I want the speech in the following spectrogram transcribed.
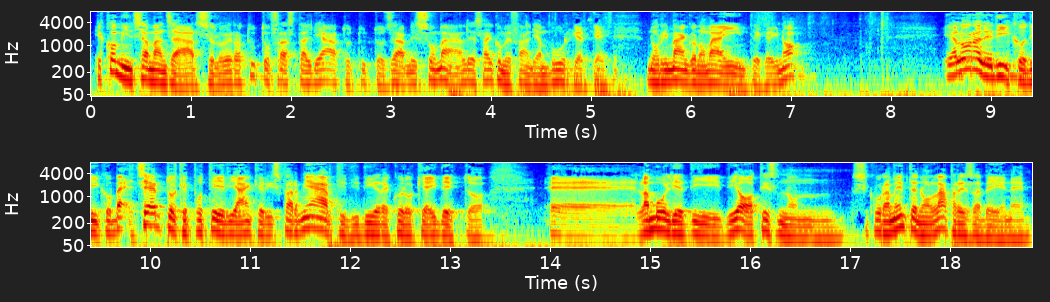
e comincia a mangiarselo. Era tutto frastagliato, tutto già messo male, sai come fanno gli hamburger che non rimangono mai integri, no? E allora le dico, dico, beh, certo che potevi anche risparmiarti di dire quello che hai detto, eh, la moglie di, di Otis non, sicuramente non l'ha presa bene,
